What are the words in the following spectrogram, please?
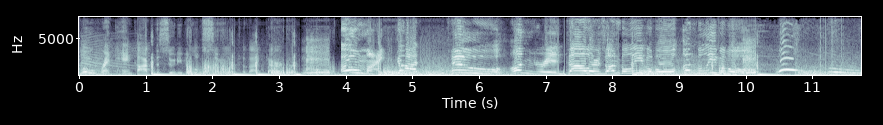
low rent Hancock. The suit even looks similar to that character. Oh my God! Two hundred dollars! Unbelievable! Unbelievable! Woo!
